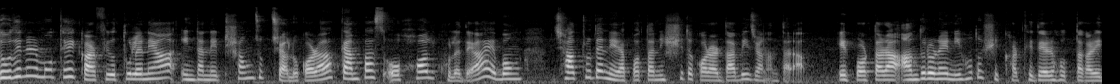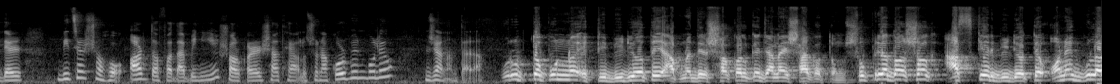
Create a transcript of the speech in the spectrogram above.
দুদিনের মধ্যে কারফিউ তুলে নেওয়া ইন্টারনেট সংযোগ চালু করা, ক্যাম্পাস ও হল খুলে দেওয়া এবং ছাত্রদের নিরাপত্তা নিশ্চিত করার দাবি জানান তারা। এরপর তারা আন্দোলনে নিহত শিক্ষার্থীদের, হত্যাকারীদের বিচার সহ আট দফা দাবি নিয়ে সরকারের সাথে আলোচনা করবেন বলেও জানান তারা। গুরুত্বপূর্ণ একটি ভিডিওতে আপনাদের সকলকে জানাই স্বাগতম। সুপ্রিয় দর্শক, আজকের ভিডিওতে অনেকগুলা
